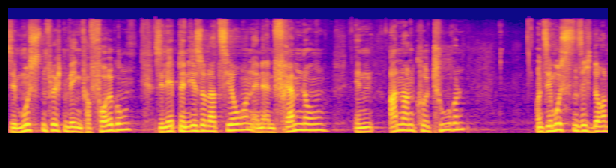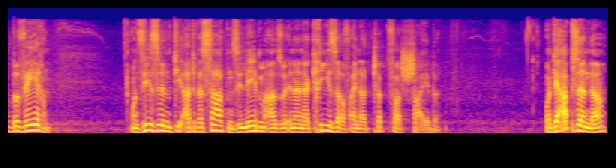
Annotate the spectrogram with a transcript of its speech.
Sie mussten flüchten wegen Verfolgung. Sie lebten in Isolation, in Entfremdung, in anderen Kulturen. Und sie mussten sich dort bewähren. Und sie sind die Adressaten. Sie leben also in einer Krise auf einer Töpferscheibe. Und der Absender,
